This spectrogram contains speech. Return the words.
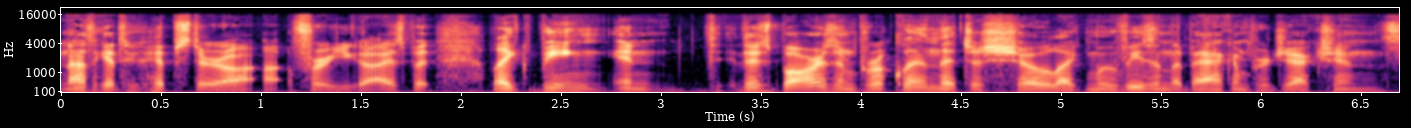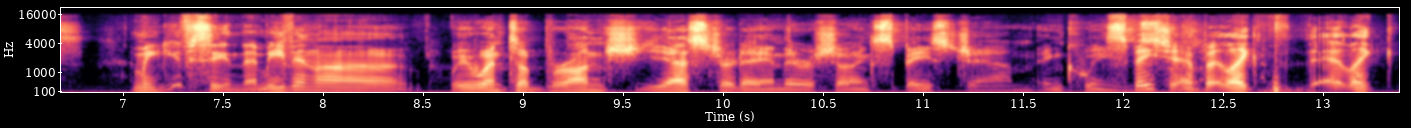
not to get too hipster uh, for you guys, but like being in. There's bars in Brooklyn that just show like movies in the back and projections. I mean, you've seen them, even uh, we went to brunch yesterday and they were showing Space Jam in Queens. Space Jam. But like, like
